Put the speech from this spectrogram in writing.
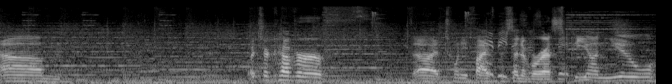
um, let's recover uh, 25% Maybe of our SP on you.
